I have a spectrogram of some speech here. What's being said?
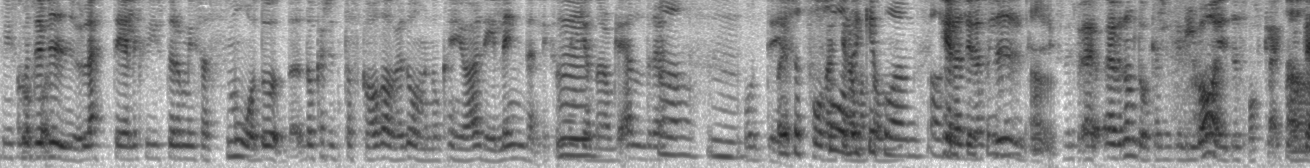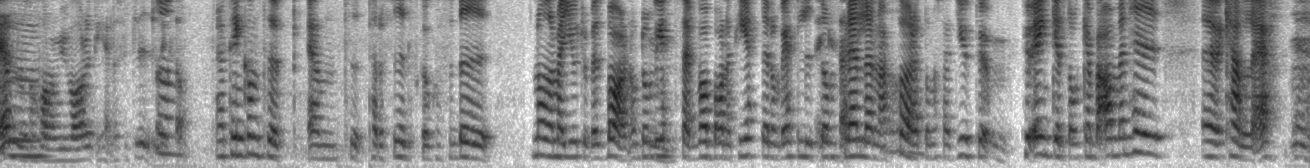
Det är Ja, så men det blir ju lätt det. Liksom just när de är så små, då, de kanske inte tar skada av det då men de kan göra det i längden. Liksom. Mm. Det är när de blir äldre. ja. Mm. Och det Och så påverkar dem mycket att på de, en, ja, hela är deras så liv. Ja. Liksom. Även om de kanske inte vill vara i the spotlight när de Ja. blir äldre så Mm. har de ju varit i hela sitt liv. Ja. Liksom. Jag tänker om typ en typ pedofil ska gå förbi någon av de här youtubers barn och de Mm. vet så här, vad barnet heter, de vet lite om Exakt. föräldrarna för att de har sett youtube. Mm. Hur enkelt de kan bara, ah, men hej Kalle, Mm. eh,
